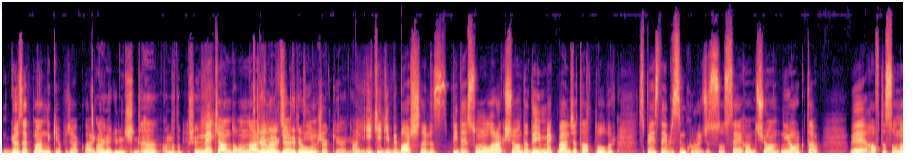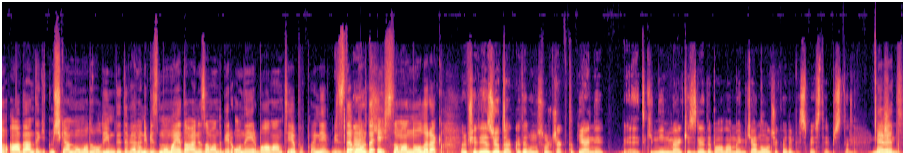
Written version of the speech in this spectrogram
gözetmenlik yapacaklar gibi. Aynı gün içinde. Ha anladım şey. Mekanda onlar da olacak diyeyim. olacak yani. Hani iki gibi başlarız. Bir de son olarak şuna da değinmek bence tatlı olur. Space Debris'in kurucusu Seyhan şu an New York'ta ve hafta sonu a ben de gitmişken MoMA'da olayım dedi ve hani biz MoMA'ya da aynı zamanda bir on air bağlantı yapıp hani biz de evet. orada eş zamanlı olarak öyle bir şey de yazıyordu hakikaten onu soracaktım. Yani etkinliğin merkezine de bağlanma imkanı olacak öyle mi Space Debris'ten? Evet.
